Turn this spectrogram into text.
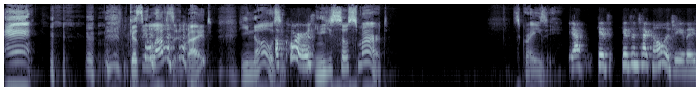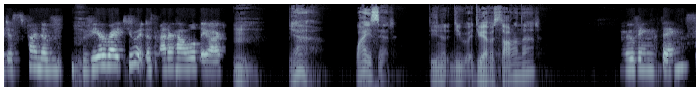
eh. because he loves it, right? He knows. Of course. And he's so smart. It's crazy. Yeah, kids kids in technology, they just kind of mm. veer right to it. Doesn't matter how old they are. Mm. Yeah. Why is that? Do you do you do you have a thought on that? Moving things.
